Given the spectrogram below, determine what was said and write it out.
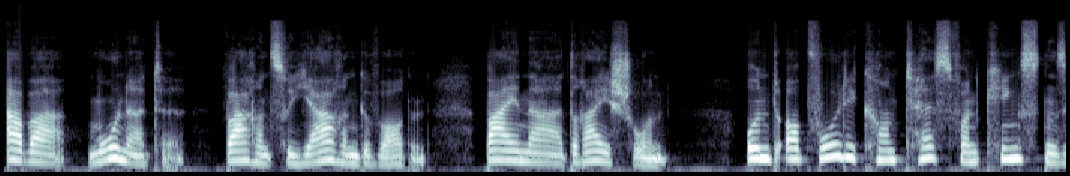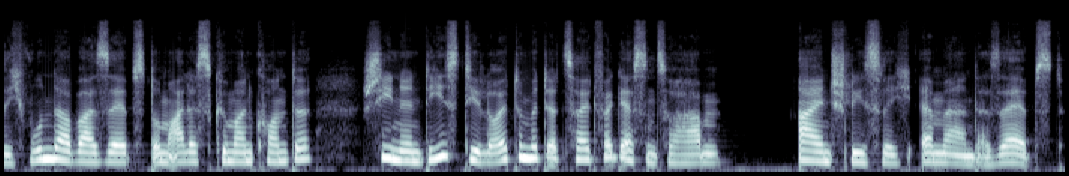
Aber Monate waren zu Jahren geworden, beinahe drei schon. Und obwohl die Countess von Kingston sich wunderbar selbst um alles kümmern konnte, schienen dies die Leute mit der Zeit vergessen zu haben, einschließlich Amanda selbst.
